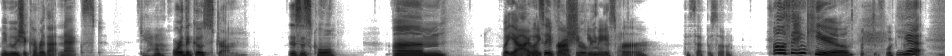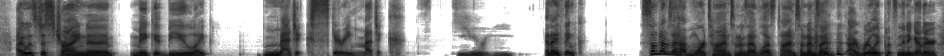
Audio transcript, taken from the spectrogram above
maybe we should cover that next. Yeah, Or the Ghost Drum. This is cool. Um, but yeah, I, would like say the for graphic sure you made this for this episode. Oh, thank you. I just looked at Yeah. I was just trying to make it be like magic, scary magic. Scary. And I think sometimes I have more time, sometimes I have less time. Sometimes I I really put something together.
